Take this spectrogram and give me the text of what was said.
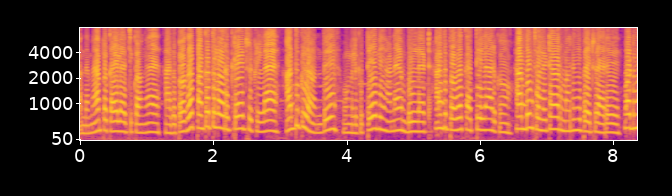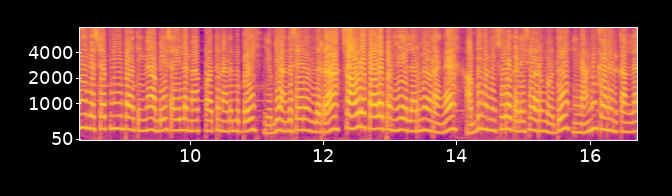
அந்த மேப்பை கையில வச்சுக்கோங்க. அது போக பக்கத்துல ஒரு கிரேட் இருக்குல்ல அதுக்குள்ள வந்து உங்களுக்கு தேவையான புல்லட் அது போக கத்திலாம் இருக்கும். அப்படின்னு சொல்லிட்டு அவர் மறைஞ்சு போயிட்டாரு உடனே இந்த ஸ்டெப்னையும் பாத்தீங்கன்னா அப்படியே சைடுல மேப் பார்த்து நடந்து போய் எப்படி அந்த சைடு வந்துடுறா? சோ அவளை ஃபாலோ பண்ணி எல்லாருமே வராங்க. அப்படி நம்ம ஹீரோ கடைசியா வரும்போது இந்த அண்ணக்காரன் இருக்கான்ல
